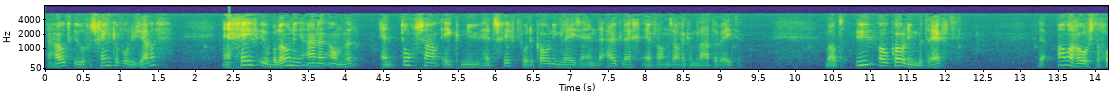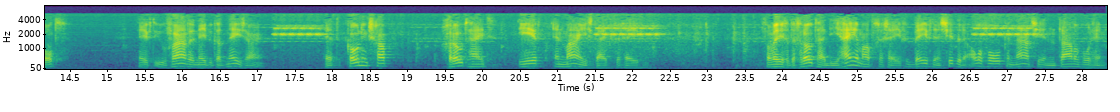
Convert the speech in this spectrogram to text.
Houd uw geschenken voor uzelf en geef uw beloningen aan een ander. En toch zal ik nu het schrift voor de koning lezen en de uitleg ervan zal ik hem laten weten. Wat u, o koning, betreft, de Allerhoogste God heeft uw vader Nebukadnezar het koningschap, grootheid, eer en majesteit gegeven. Vanwege de grootheid die hij hem had gegeven, beefden en sidderden alle volken, naties en talen voor hem.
